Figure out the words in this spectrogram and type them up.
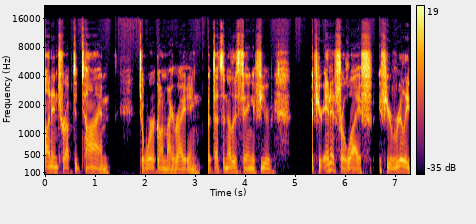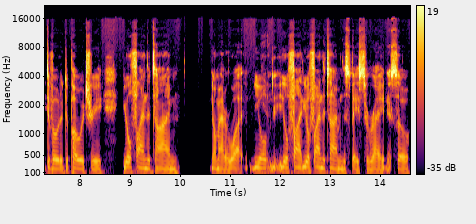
uninterrupted time to work on my writing but that's another thing if you're if you're in it for life, if you're really devoted to poetry, you'll find the time no matter what. You'll yeah. you'll find you'll find the time and the space to write. So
